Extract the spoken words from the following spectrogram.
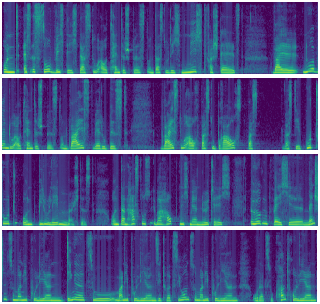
Und es ist so wichtig, dass du authentisch bist und dass du dich nicht verstellst, weil nur wenn du authentisch bist und weißt, wer du bist, weißt du auch, was du brauchst, was, was dir gut tut und wie du leben möchtest. Und dann hast du es überhaupt nicht mehr nötig, irgendwelche Menschen zu manipulieren, Dinge zu manipulieren, Situationen zu manipulieren oder zu kontrollieren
